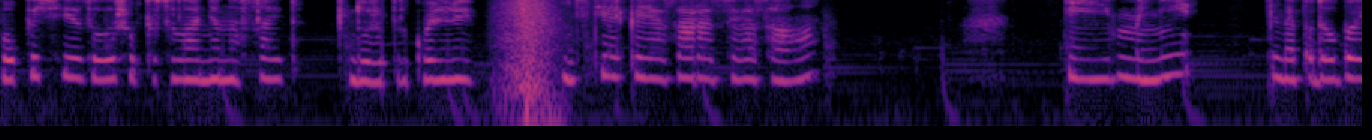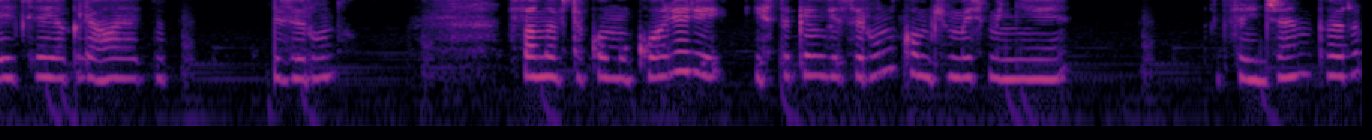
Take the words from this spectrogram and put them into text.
в описі залишу посилання на сайт. Дуже прикольний. Стільки я зараз зв'язала. І мені не подобається, як лягає тут візерунок. Саме в такому кольорі і з таким візерунком чомусь мені цей джемпер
